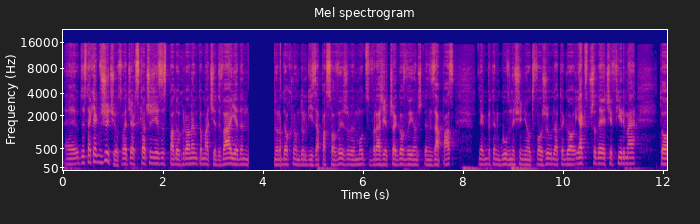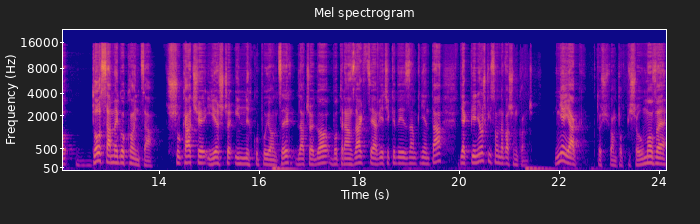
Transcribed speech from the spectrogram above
E, to jest tak jak w życiu. Słuchajcie, jak skaczecie ze spadochronem, to macie dwa, jeden spadochron, drugi zapasowy, żeby móc w razie czego wyjąć ten zapas, jakby ten główny się nie otworzył. Dlatego jak sprzedajecie firmę, to do samego końca szukacie jeszcze innych kupujących. Dlaczego? Bo transakcja, wiecie kiedy jest zamknięta? Jak pieniążki są na waszym koncie. Nie jak ktoś wam podpisze umowę,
